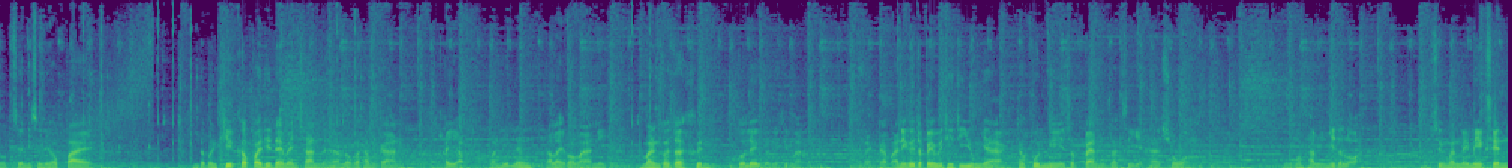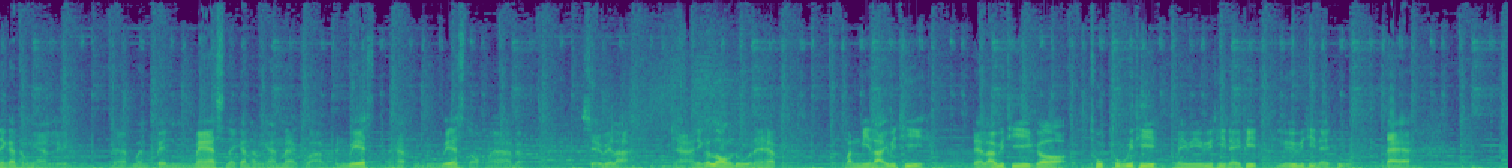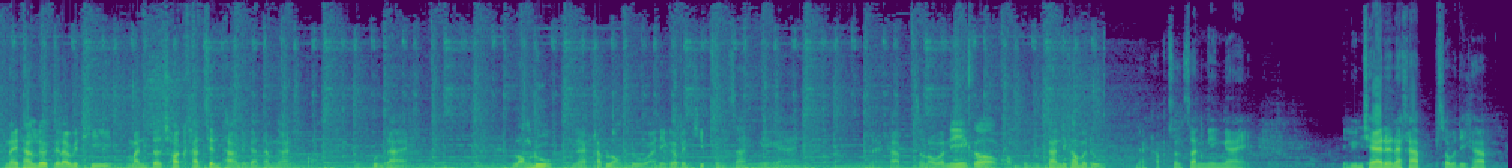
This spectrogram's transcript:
ลบเส้นในส่วนนี้ออกไปเดี๋ยวมันคลิกเข้าไปที่ dimension นะครับ แล้วก็ทำการ ขยับมานิดนึงอะไรประมาณนี้ มันก็จะขึ้นตัวเลขตัวนี้ขึ้นมานะครับอันนี้ก็จะเป็นวิธีที่ยุ่งยาก ถ้าคุณมีสเปนสัก4ี่ห้าช่วงคุณต้องทำอย่างนี้ตลอด ซึ่งมันไม่ make sense ในการทำงานเลยนะครับมันเป็น mass ในการทำงานมากกว่าเป็น waste นะครับมันเป็น waste ออกมาแบบเสียเวลาอันนี้ก็ลองดูนะครับ มันมีหลายวิธี แต่ละวิธีก็ถูกทุกวิธีไม่มีวิธีไหนผิด หรือวิธีไหนถูก แต่ในทางเลือกแต่ละวิธีมันจะช็อตคัดเส้นทางในการทำงานของ คุณได้ ลองดูนะครับลองดู อันนี้ก็เป็นคลิปสั้นๆ ง่ายๆนะครับสำหรับวันนี้ก็ขอบคุณทุกท่านที่เข้ามาดูนะครับสั้นๆ ง่ายๆอย่าลืมแชร์ด้วยนะครับ สวัสดีครับ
